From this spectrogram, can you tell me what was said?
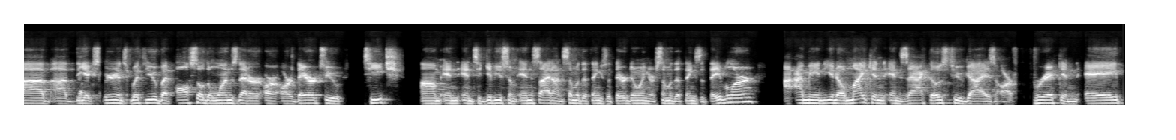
uh, uh, the experience with you, but also the ones that are are, are there to teach um, and and to give you some insight on some of the things that they're doing or some of the things that they've learned. I, I mean, you know, Mike and, and Zach, those two guys are freaking A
